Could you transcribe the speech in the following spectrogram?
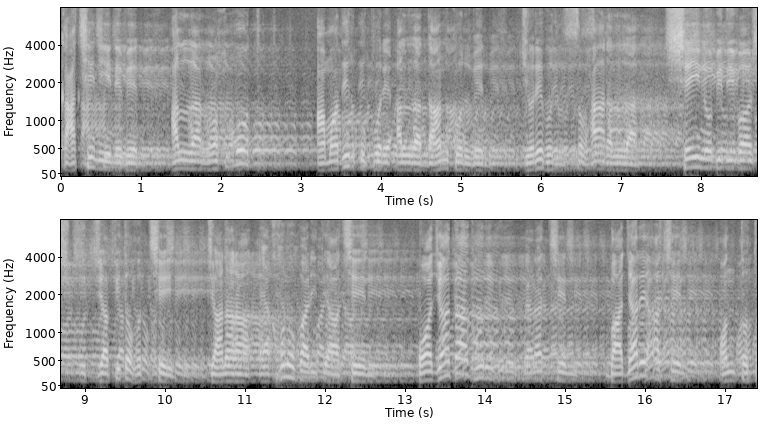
কাছে নিয়ে নেবেন। আল্লাহর রহমত আমাদের উপরে আল্লাহ দান করবেন। জোরে বলুন সোহার আল্লাহ সেই নবী দিবস উদযাপিত হচ্ছে। যারা এখনও বাড়িতে আছেন, অযথা ঘুরে ফিরে বেড়াচ্ছেন, বাজারে আছেন। অন্তত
